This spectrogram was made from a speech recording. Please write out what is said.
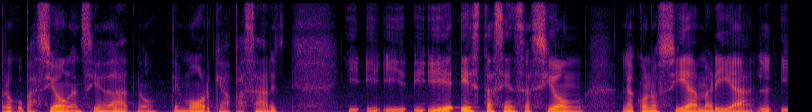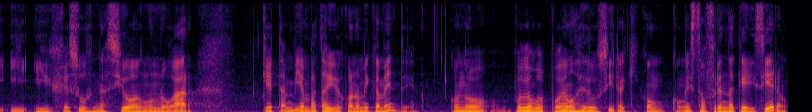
preocupación, ansiedad, ¿no? Temor, ¿qué va a pasar? Y, esta sensación la conocía María y, Jesús nació en un lugar que también batalló económicamente, cuando podemos deducir aquí con, esta ofrenda que hicieron,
